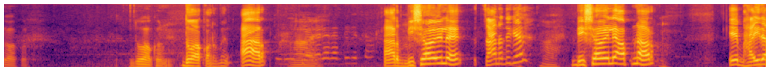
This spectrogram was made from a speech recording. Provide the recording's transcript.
দোয়া করুন। দোয়া করুন। দোয়া করবেন। আর আর বিষয় হইলে চান ওদিকে বিষয় হইলে আপনার এ ভাইরা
